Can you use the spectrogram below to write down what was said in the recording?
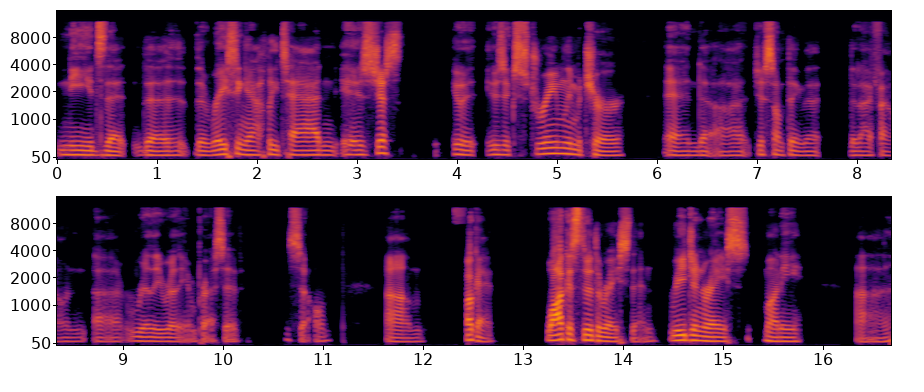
needs that the the racing athletes had and it was just it was, it was extremely mature and uh, just something that that I found uh, really really impressive so um okay walk us through the race then region race money uh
